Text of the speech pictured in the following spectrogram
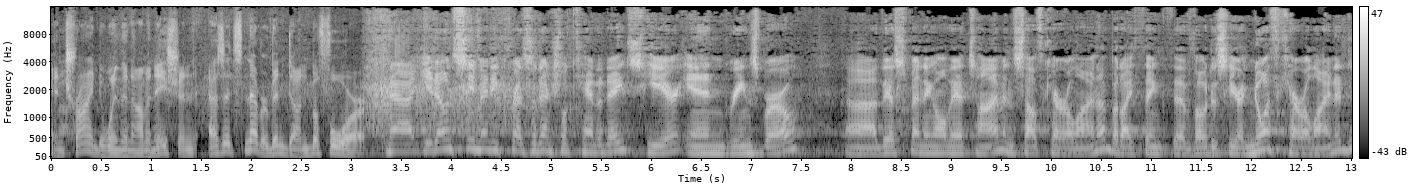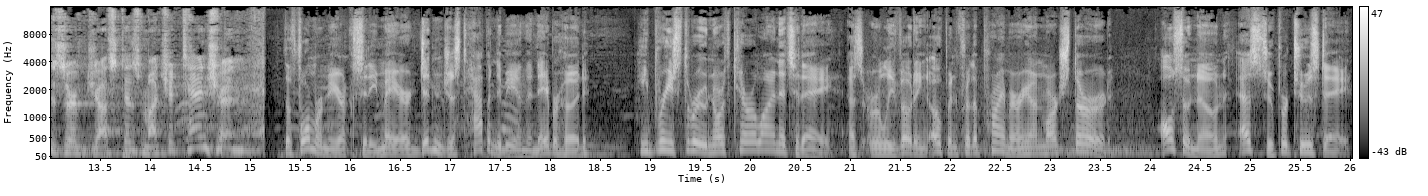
And trying to win the nomination as it's never been done before. Now, you don't see many presidential candidates here in Greensboro. Uh, they're spending all their time in South Carolina, but I think the voters here in North Carolina deserve just as much attention. The former New York City mayor didn't just happen to be in the neighborhood. He breezed through North Carolina today as early voting opened for the primary on March 3rd, also known as Super Tuesday.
